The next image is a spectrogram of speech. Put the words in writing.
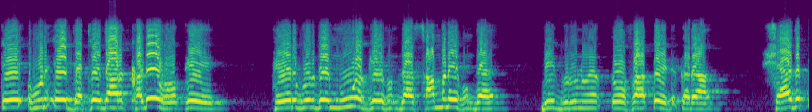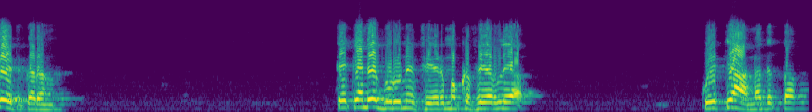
ਤੇ ਹੁਣ ਇਹ ਜਥੇਦਾਰ ਖੜੇ ਹੋ ਕੇ ਫੇਰ ਗੁਰੂ ਦੇ ਮੂੰਹ ਅੱਗੇ ਹੁੰਦਾ, ਸਾਹਮਣੇ ਹੁੰਦਾ ਵੀ ਗੁਰੂ ਨੂੰ ਤੋਹਫਾ ਭੇਟ ਕਰਾਂ ਸ਼ਾਇਦ ਭੇਟ ਕਰਾਂ। ਤੇ ਕਹਿੰਦੇ ਗੁਰੂ ਨੇ ਫੇਰ ਮੁਖ ਫੇਰ ਲਿਆ। ਕੋਈ ਧਿਆਨ ਨਾ ਦਿੱਤਾ।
